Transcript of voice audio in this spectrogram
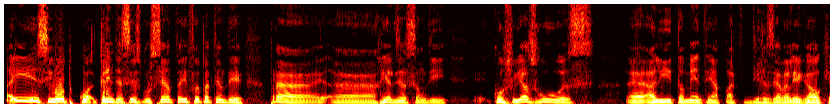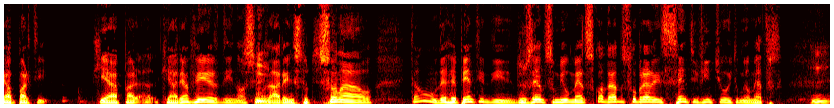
Aí esse outro 36% aí foi para atender para a realização de construir as ruas, é, ali também tem a parte de reserva legal, que é a parte que é a, que é a área verde, nós Sim. temos a área institucional. Então, de repente, de 200 mil metros quadrados sobraram 128 mil metros. Hum.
